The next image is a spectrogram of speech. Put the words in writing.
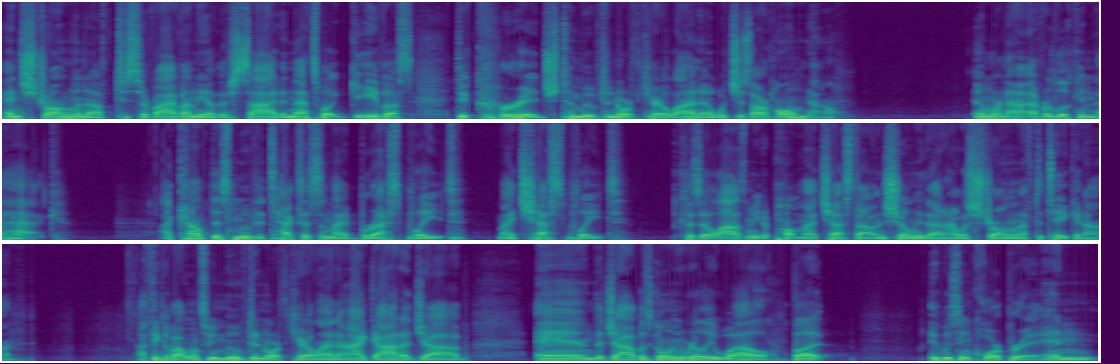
and strong enough to survive on the other side. And that's what gave us the courage to move to North Carolina, which is our home now. And we're not ever looking back. I count this move to Texas as my breastplate, my chest plate, because it allows me to pump my chest out and show me that I was strong enough to take it on. I think about once we moved to North Carolina, I got a job and the job was going really well, but it was in corporate and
